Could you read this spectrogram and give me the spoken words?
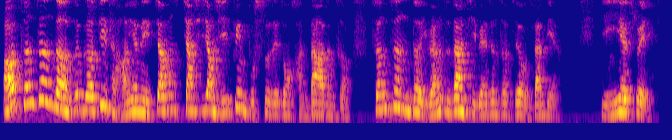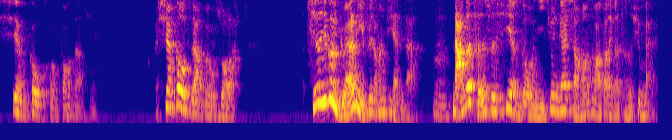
而真正的这个地产行业内降加息降息，并不是这种很大政策，真正的原子弹级别政策只有三点：营业税、限购和房产税。限购自然不用说了，其实一个原理非常简单，嗯，哪个城市限购，你就应该想方设法到哪个城市去买。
